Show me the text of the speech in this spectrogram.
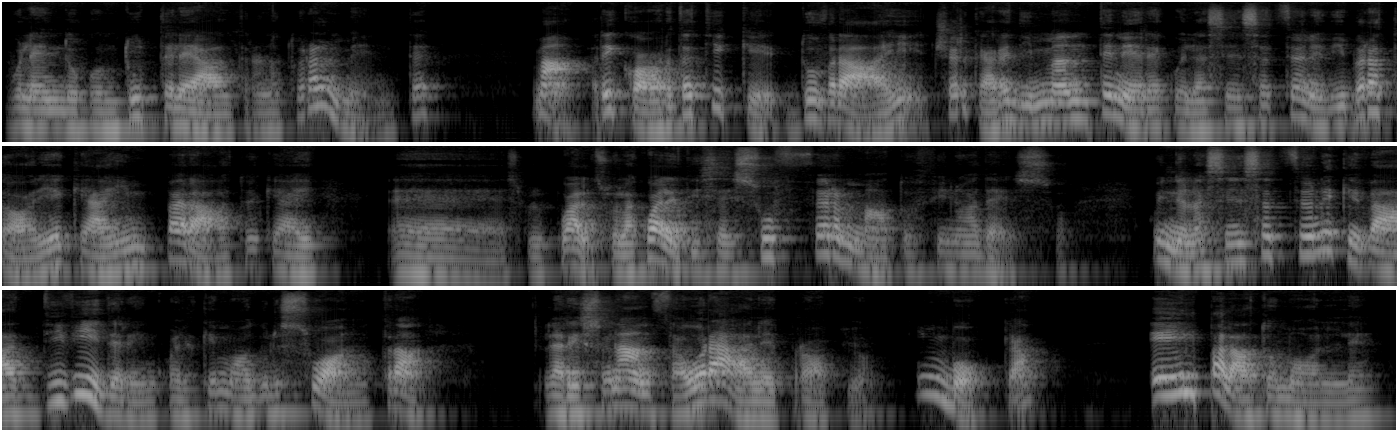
volendo con tutte le altre naturalmente, ma ricordati che dovrai cercare di mantenere quella sensazione vibratoria che hai imparato e che hai, eh, sul quale, sulla quale ti sei soffermato fino adesso. Quindi una sensazione che va a dividere in qualche modo il suono tra la risonanza orale proprio in bocca e il palato molle.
